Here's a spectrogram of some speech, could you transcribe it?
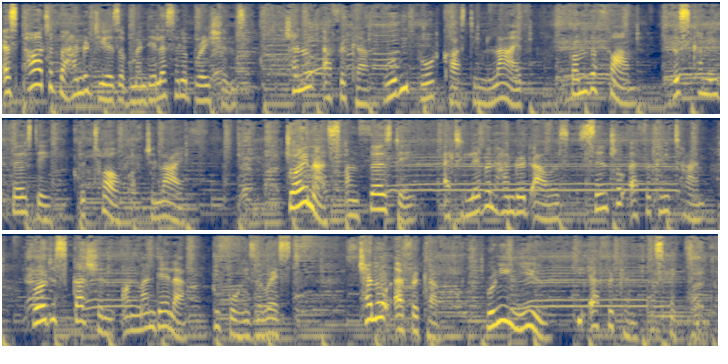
As part of the 100 years of Mandela celebrations, Channel Africa will be broadcasting live from the farm this coming Thursday, the 12th of July. Join us on Thursday at 1100 hours Central African Time for a discussion on Mandela before his arrest. Channel Africa, bringing you the African perspective.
